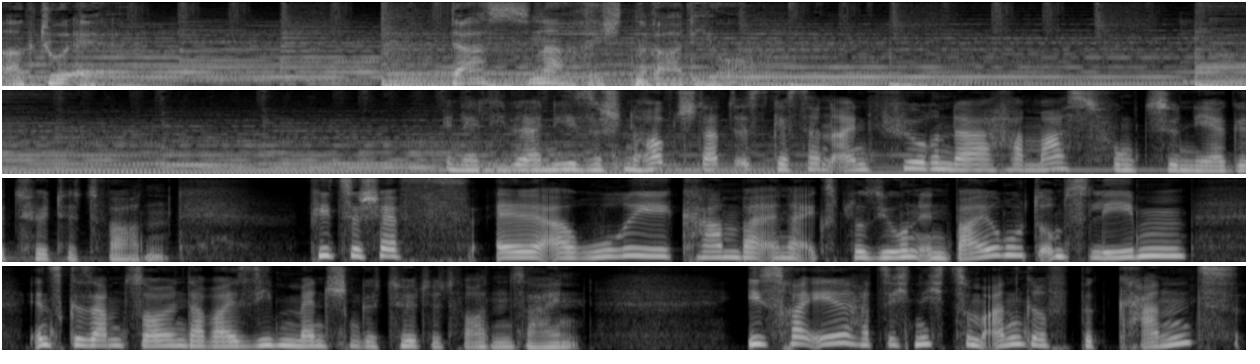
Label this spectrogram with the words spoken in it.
aktuell. Das Nachrichtenradio. In der libanesischen Hauptstadt ist gestern ein führender Hamas-Funktionär getötet worden. Vizechef El Aruri kam bei einer Explosion in Beirut ums Leben. Insgesamt sollen dabei sieben Menschen getötet worden sein. Israel hat sich nicht zum Angriff bekannt,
